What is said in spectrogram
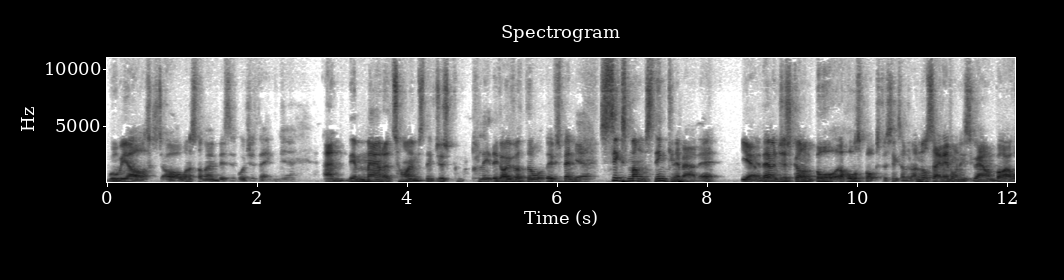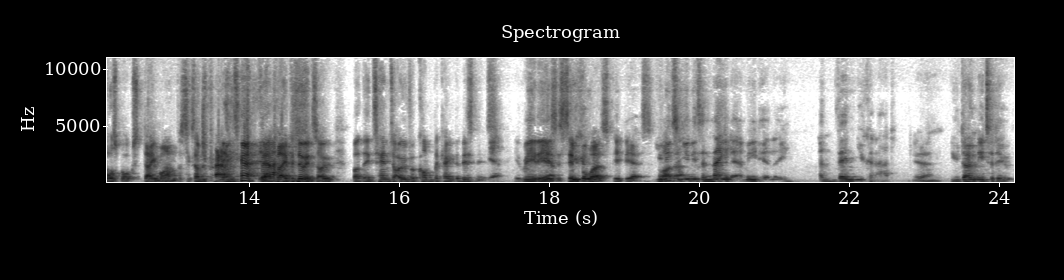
will be asked, "Oh, I want to start my own business. What do you think?" Yeah. And the amount of times they've just completely they've overthought. They've spent Yeah. six months thinking about it. Yeah. Yeah, they haven't just gone and bought a horse box for six hundred. I'm not saying everyone needs to go out and buy a horse box day one for six hundred pounds. Fair play for doing so, but they tend to overcomplicate the business. Yeah. It really Yeah. is as simple can- as PPS. You like need to that. you need to nail it immediately, and then you can add. yeah, You don't need to do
